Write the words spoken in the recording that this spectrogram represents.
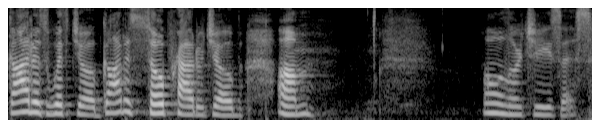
God is with Job. God is so proud of Job. Um, oh, Lord Jesus.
